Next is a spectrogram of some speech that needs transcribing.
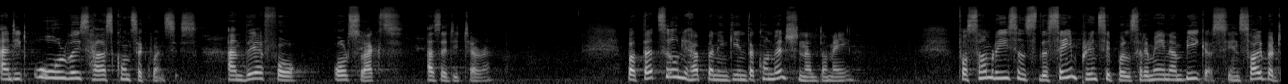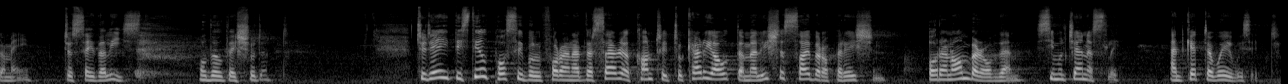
and it always has consequences, and therefore also acts as a deterrent. But that's only happening in the conventional domain. For some reasons, the same principles remain ambiguous in cyber domain, to say the least, although they shouldn't. Today, it is still possible for an adversarial country to carry out a malicious cyber operation, or a number of them, simultaneously, and get away with it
